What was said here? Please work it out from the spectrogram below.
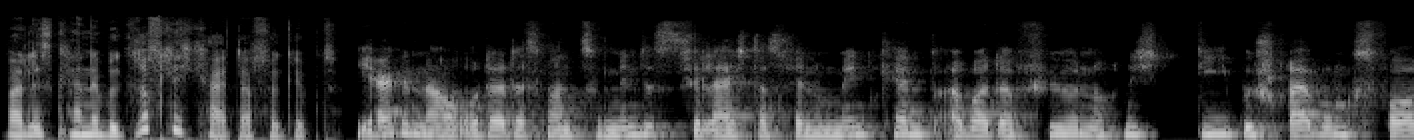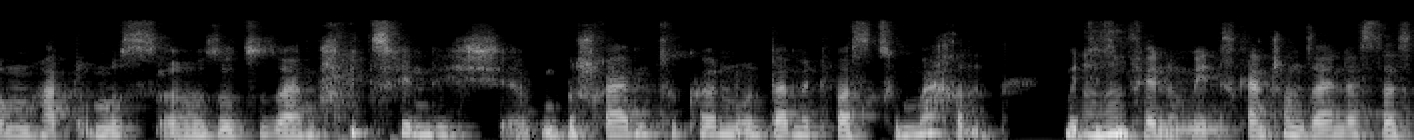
weil es keine Begrifflichkeit dafür gibt. Ja, genau. Oder dass man zumindest vielleicht das Phänomen kennt, aber dafür noch nicht die Beschreibungsform hat, um es äh, sozusagen spitzfindig äh, beschreiben zu können und damit was zu machen mit mhm. diesem Phänomen. Es kann schon sein, dass das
